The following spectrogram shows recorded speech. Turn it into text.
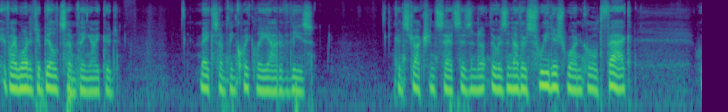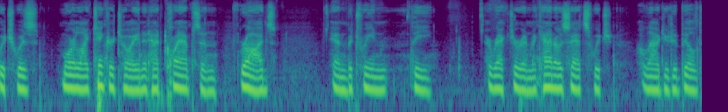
If I wanted to build something, I could make something quickly out of these construction sets. An, there was another Swedish one called Fac, which was more like Tinker Toy, and it had clamps and rods. And between the Erector and Meccano sets, which allowed you to build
